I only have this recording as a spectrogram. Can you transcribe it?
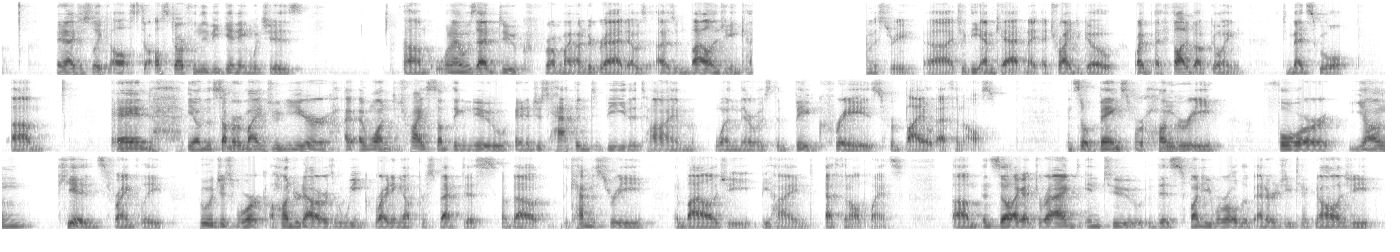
and I just like I'll start. I'll start from the beginning, which is um, when I was at Duke from my undergrad. I was I was in biology and chemistry. Uh, I took the MCAT and I, I tried to go. I, I, thought about going to med school. Um, and you know, the summer of my junior year, I, I, wanted to try something new, and it just happened to be the time when there was the big craze for bioethanols. And so banks were hungry for young kids, frankly, who would just work 100 hours a week writing up prospectus about the chemistry and biology behind ethanol plants. Um, and so I got dragged into this funny world of energy technology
